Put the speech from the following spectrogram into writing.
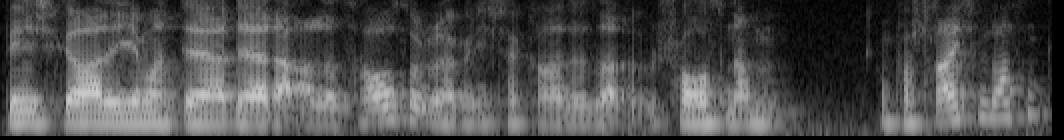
bin ich gerade jemand, der, der da alles rausholt oder bin ich da gerade Chancen am, am Verstreichen lassen?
